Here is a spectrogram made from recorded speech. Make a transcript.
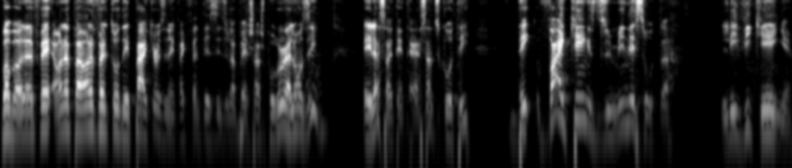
Bon, ben, on, a fait, on, a, on a fait le tour des Packers et l'Impact Fantasy du repêchage pour eux. Allons-y. Et là, ça va être intéressant du côté des Vikings du Minnesota. Les Vikings.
